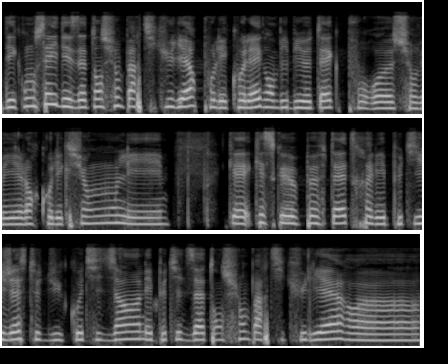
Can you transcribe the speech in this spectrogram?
des conseils, des attentions particulières pour les collègues en bibliothèque pour euh, surveiller leur collection. Qu'est-ce que peuvent être les petits gestes du quotidien, les petites attentions particulières euh,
